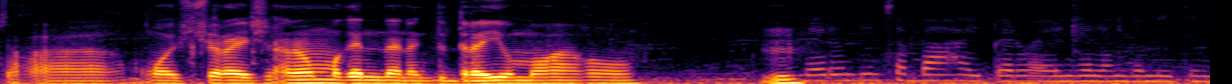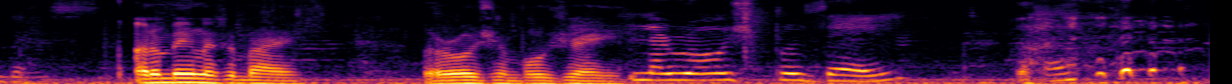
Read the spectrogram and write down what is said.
Tsaka moisturizer. Anong maganda? Nagdadry yung mukha ko. Hmm? Meron din sa bahay pero ayaw niya lang gamitin guys. Ano ba yung nasa bahay? La Roche and Posay. La Roche-Posay.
